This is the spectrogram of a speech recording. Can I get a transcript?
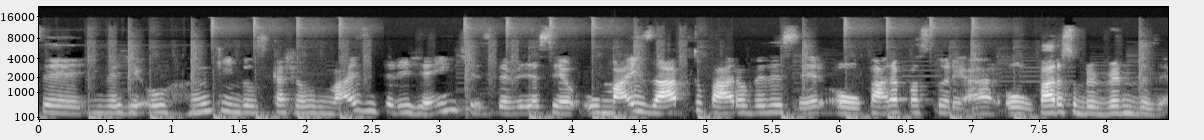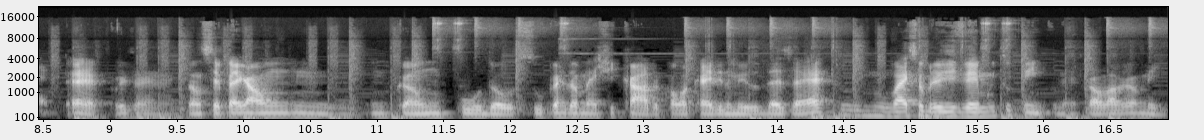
ser, em vez de o ranking dos cachorros mais inteligentes, deveria ser o mais apto para obedecer, ou para pastorear, ou para sobreviver no deserto. É, pois é, né? Então, você pegar um, um cão, um poodle super domesticado, colocar ele no meio do deserto, não vai sobreviver muito tempo, né? Provavelmente.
